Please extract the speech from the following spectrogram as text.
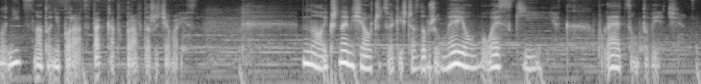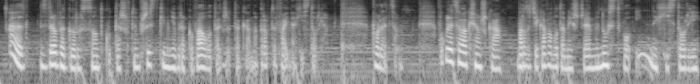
No nic na to nie poradzę. Taka to prawda życiowa jest. No i przynajmniej się oczy co jakiś czas dobrze umyją, bo łezki jak polecą, to wiecie. Ale zdrowego rozsądku też w tym wszystkim nie brakowało, także taka naprawdę fajna historia. Polecam. W ogóle cała książka bardzo ciekawa, bo tam jeszcze mnóstwo innych historii.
